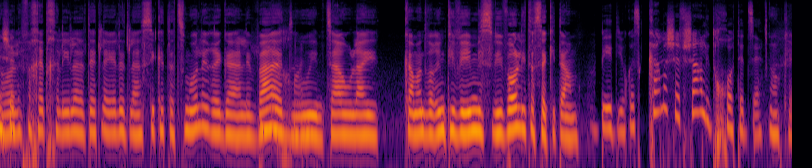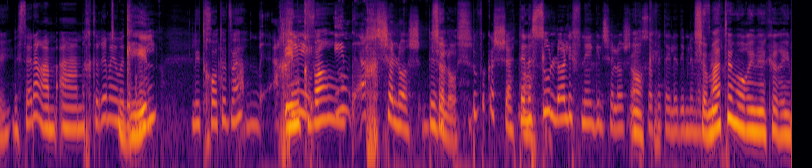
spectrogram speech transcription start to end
לא לפחד חלילה לתת לילד להעסיק את עצמו לרגע לבד, נכון. הוא ימצא אולי כמה דברים טבעיים מסביבו להתעסק איתם. בדיוק, אז כמה שאפשר לדחות את זה. אוקיי. בסדר? המחקרים היום מדברים... גיל? לדחות את זה? אחי, אם כבר? אם, אך שלוש. שלוש. בבקשה, תנסו אוקיי. לא לפני גיל שלוש לחשוף אוקיי. את הילדים למסך. שמעתם, הורים יקרים?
